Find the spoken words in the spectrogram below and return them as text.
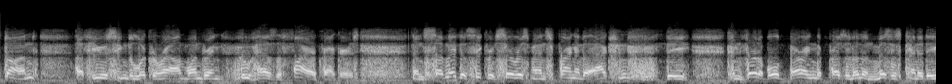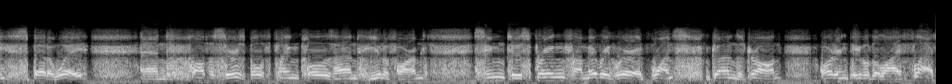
stunned. A few seemed to look around, wondering who has the firecrackers. Then suddenly the Secret Service men sprang into action. The convertible bearing the President and Mrs. Kennedy sped away, and officers, both plainclothes and uniformed, seemed to spring from everywhere at once, guns drawn, ordering people to lie flat.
